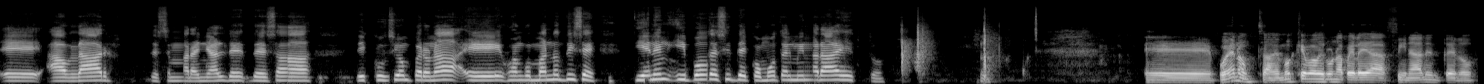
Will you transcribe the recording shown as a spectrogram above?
eh, hablar, desenmarañar de, de, esa discusión, pero nada, eh, Juan Guzmán nos dice, ¿tienen hipótesis de cómo terminará esto? Eh, bueno, sabemos que va a haber una pelea final entre los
